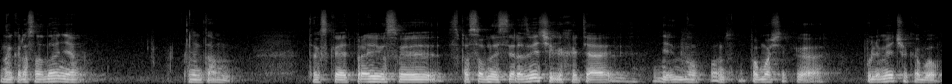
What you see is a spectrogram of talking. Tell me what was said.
на Краснодоне он там так сказать, проявил свои способности разведчика, хотя ну, он помощник э, пулеметчика был.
